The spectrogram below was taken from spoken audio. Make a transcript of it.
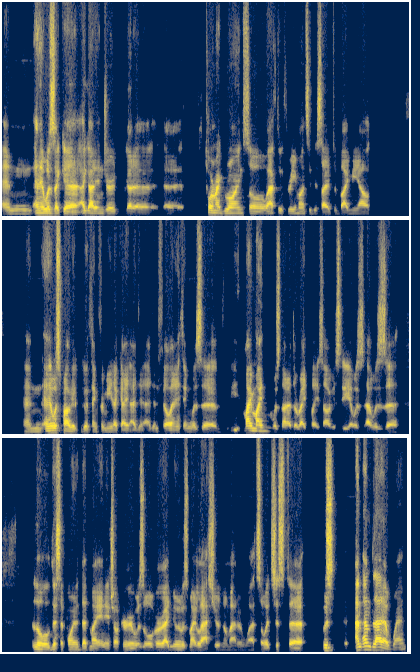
and and it was like I got injured, got a, a tore my groin, so after three months, he decided to buy me out and and it was probably a good thing for me. Like I I, I didn't feel anything was uh, my mind was not at the right place. Obviously, I was I was. Uh, a little disappointed that my NHL career was over. I knew it was my last year, no matter what. So it's just uh, it was. I'm I'm glad I went.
